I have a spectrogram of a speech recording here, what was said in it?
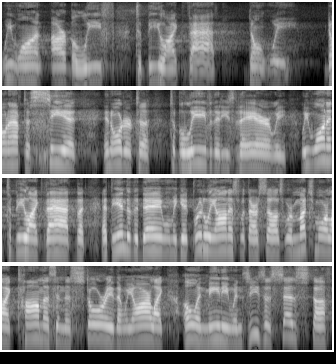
We want our belief to be like that, don't we? You don't have to see it in order to, to believe that He's there. We, we want it to be like that. But at the end of the day, when we get brutally honest with ourselves, we're much more like Thomas in this story than we are like Owen Meany. When Jesus says stuff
